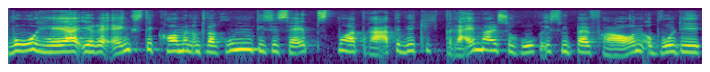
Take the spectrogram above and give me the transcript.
woher ihre Ängste kommen und warum diese Selbstmordrate wirklich dreimal so hoch ist wie bei Frauen, obwohl die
